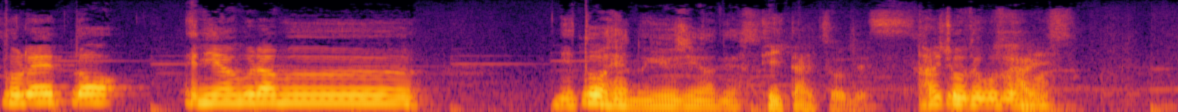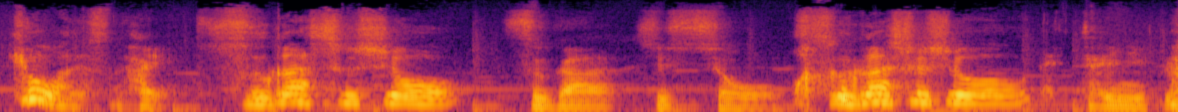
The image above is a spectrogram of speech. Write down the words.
ストレートエニアグラム二等兵の友人はです T 隊長です。隊長でございます、今日はですね、はい。菅首相菅首相。菅首相めっちゃ言いにくい。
